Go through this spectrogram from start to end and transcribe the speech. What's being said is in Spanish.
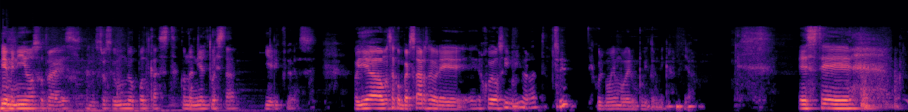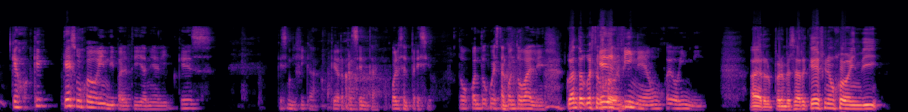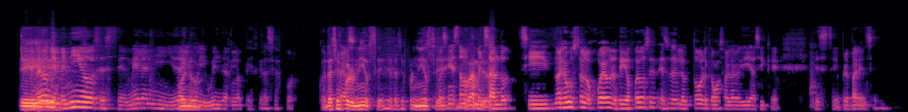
Bienvenidos otra vez a nuestro segundo podcast con Daniel Tuesta y Eric Flores. Hoy día vamos a conversar sobre juegos indie, ¿verdad? Sí. Disculpe, voy a mover un poquito el micro. Ya. Este. ¿qué, qué, qué es un juego indie para ti, Daniel? ¿Qué es. ¿Qué significa? ¿Qué representa? ¿Cuál es el precio? ¿Todo- ¿Cuánto cuesta? ¿Cuánto vale? ¿Cuánto cuesta un ¿Qué juego? define a un juego indie? A ver, para empezar, ¿qué define un juego indie? Eh, Primero, bienvenidos, este, Melanie, Hidalgo bueno. y Wilder López. Gracias por. Gracias por unirse, gracias por unirse. Recién estamos rápido. comenzando. Si no les gustan los juegos, los videojuegos, e-, eso es lo- todo lo que vamos a hablar hoy día, así que este, prepárense.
